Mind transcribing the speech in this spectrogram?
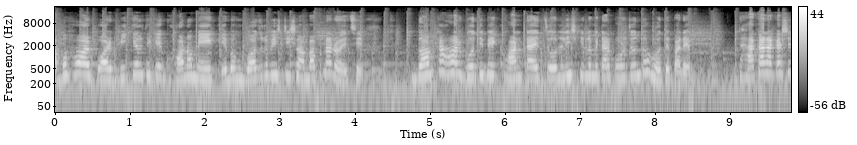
আবহাওয়ার পর বিকেল থেকে ঘন মেঘ এবং বজ্রবৃষ্টির সম্ভাবনা রয়েছে। দমকা হওয়ার গতিবেগ ঘন্টায় চল্লিশ কিলোমিটার পর্যন্ত হতে পারে। ঢাকার আকাশে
